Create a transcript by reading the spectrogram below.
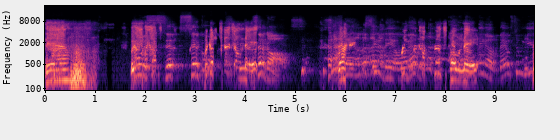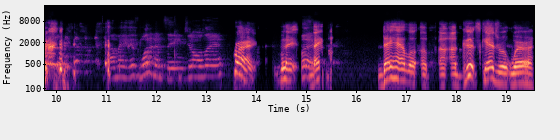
Yeah. We're we gonna touch on that. Citadel. Right. Citadel, We're gonna touch on that. think of it. They was two years ago. I mean, it's one of them teams. You know what I'm saying? Right. But But they they have a, a, a, a good schedule where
